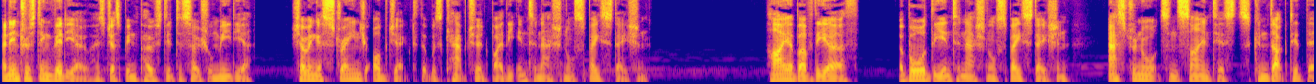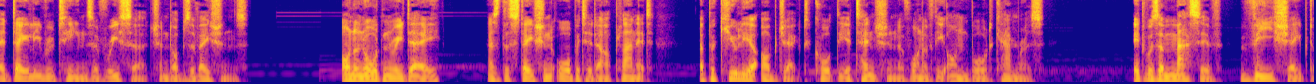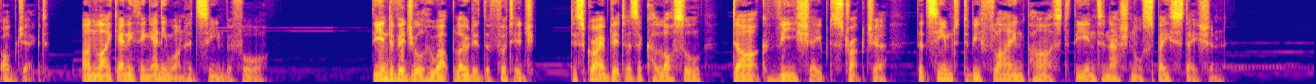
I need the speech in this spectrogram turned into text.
An interesting video has just been posted to social media showing a strange object that was captured by the International Space Station. High above the Earth, aboard the International Space Station, astronauts and scientists conducted their daily routines of research and observations. On an ordinary day, as the station orbited our planet, a peculiar object caught the attention of one of the onboard cameras. It was a massive, V-shaped object, unlike anything anyone had seen before. The individual who uploaded the footage described it as a colossal, dark V-shaped structure that seemed to be flying past the International Space Station.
